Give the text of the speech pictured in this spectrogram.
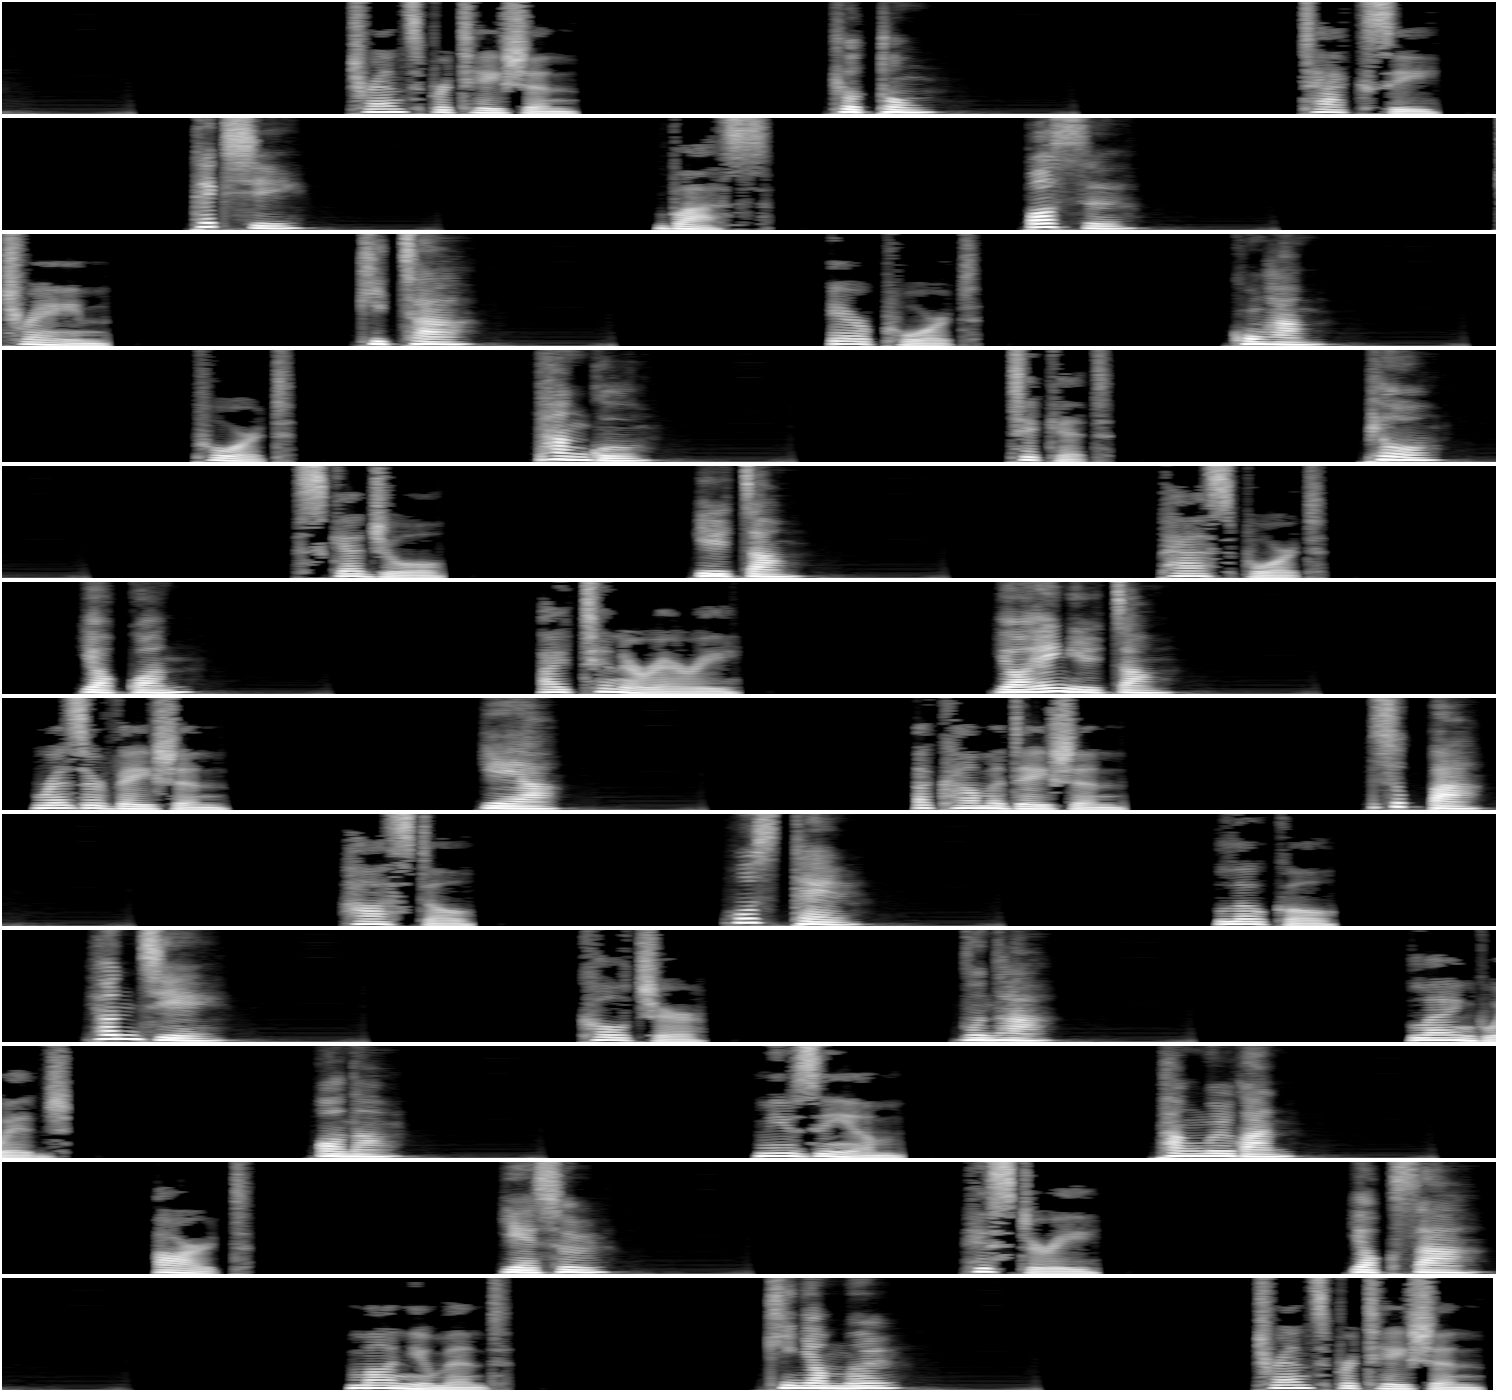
transportation, 교통, taxi, 택시, bus, 버스, train, 기차, airport, 공항, port, 항구, ticket, 표, schedule, 일정, passport, 여권, itinerary, 여행 일정, reservation, 예약, accommodation, 숙박, hostel, 호스텔, local, 현지의, culture, 문화, language, 언어, museum, 박물관, art, 예술, history, 역사, monument, 기념물, transportation,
